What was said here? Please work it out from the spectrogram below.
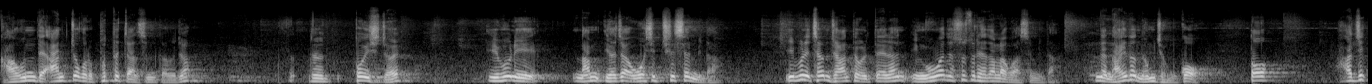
가운데 안쪽으로 붙었지 않습니까? 그죠? 저, 보이시죠? 이분이 남 여자 57세입니다. 이분이 처음 저한테 올 때는 인공관절 수술해달라고 왔습니다. 근데 나이도 너무 젊고 또 아직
